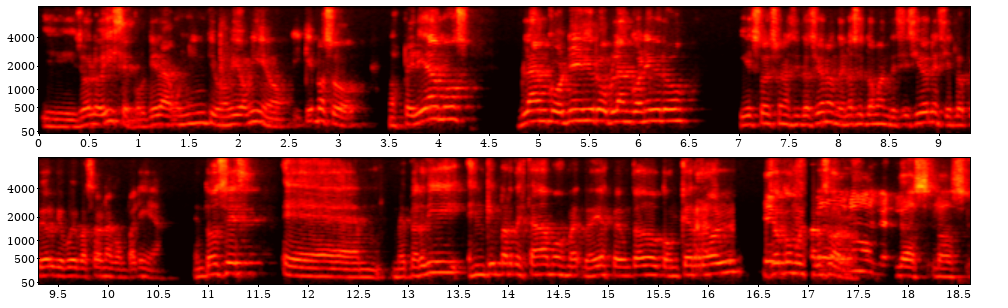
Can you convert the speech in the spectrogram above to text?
Y yo lo hice porque era un íntimo amigo mío. ¿Y qué pasó? Nos peleamos, blanco, negro, blanco, negro, y eso es una situación donde no se toman decisiones y es lo peor que puede pasar a una compañía. Entonces, eh, me perdí en qué parte estábamos, me, habías preguntado con qué rol yo como inversor. los, los,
